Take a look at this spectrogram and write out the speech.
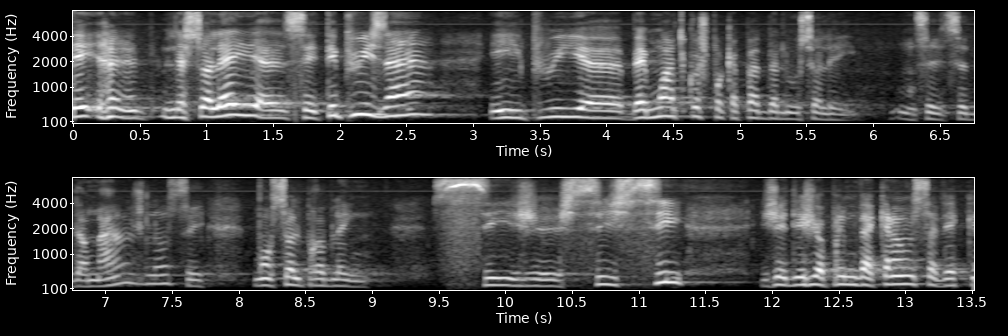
euh, le soleil, c'est épuisant. Et puis, ben moi, en tout cas, je ne suis pas capable d'aller au soleil. C'est dommage, là. C'est mon seul problème. Si, je, si, j'ai déjà pris une vacance avec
